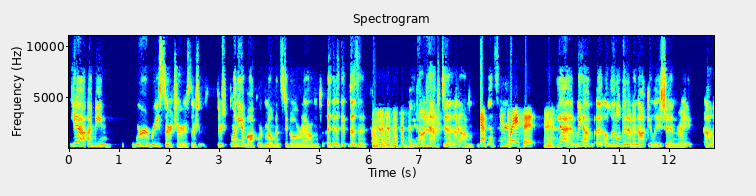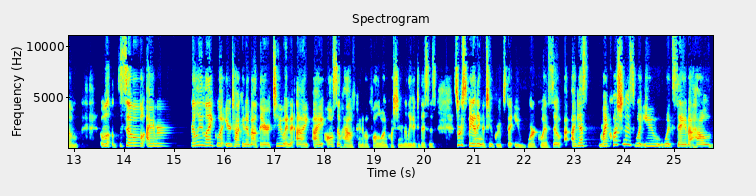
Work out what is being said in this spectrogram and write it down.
Yeah. I mean, we're researchers. There's, there's plenty of awkward moments to go around. it doesn't, we don't have to um, yeah, embrace it. yeah, we have a, a, little bit of inoculation, right? Um, well, so I really like what you're talking about there too, and I I also have kind of a follow on question related to this is sort of spanning the two groups that you work with. So I guess my question is what you would say about how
